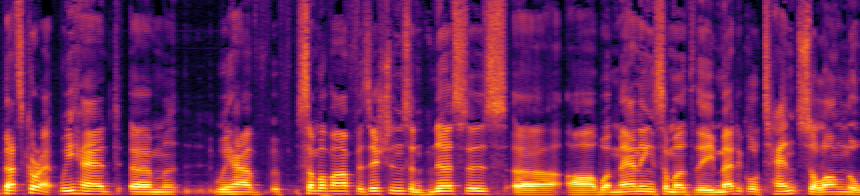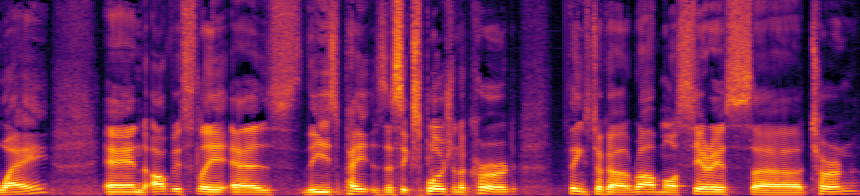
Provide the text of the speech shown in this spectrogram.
That's correct. We had um, we have some of our physicians and nurses uh, are, were manning some of the medical tents along the way. And obviously, as these as this explosion occurred, things took a rather more serious uh, turn.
